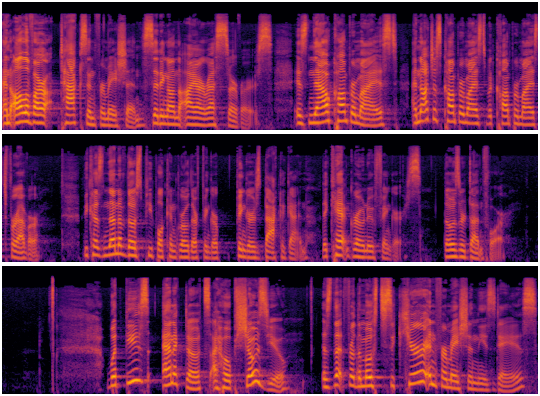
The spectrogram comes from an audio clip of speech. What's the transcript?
and all of our tax information sitting on the IRS servers is now compromised, and not just compromised, but compromised forever. Because none of those people can grow their finger, fingers back again. They can't grow new fingers. Those are done for. What these anecdotes, I hope, shows you is that for the most secure information these days,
